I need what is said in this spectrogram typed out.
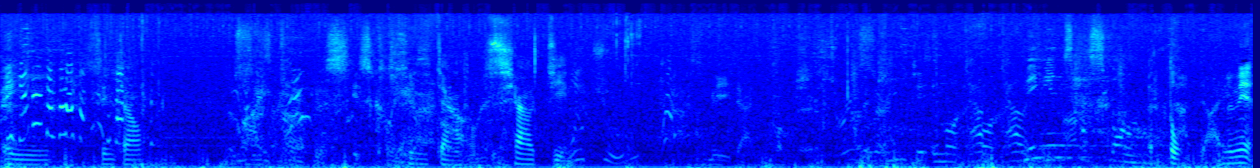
ไอซินเจ้า My purpose is ซิ clear. นเจ้าชาวจีน Minions have spawned. กระตุกนั่นเนี่ย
